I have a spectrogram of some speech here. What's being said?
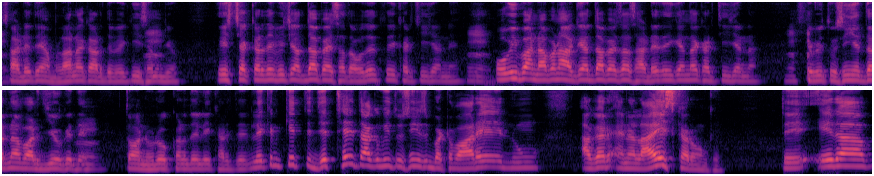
ਸਾਡੇ ਤੇ ਹਮਲਾ ਨਾ ਕਰ ਦੇਵੇ ਕੀ ਸਮਝਿਓ? ਇਸ ਚੱਕਰ ਦੇ ਵਿੱਚ ਅੱਧਾ ਪੈਸਾ ਤਾਂ ਉਹਦੇ ਤੇ ਹੀ ਖਰਚੀ ਜਾਂਦੇ ਉਹ ਵੀ ਬਹਾਨਾ ਬਣਾ ਕੇ ਅੱਧਾ ਪੈਸਾ ਸਾਡੇ ਤੇ ਹੀ ਕਹਿੰਦਾ ਖਰਚੀ ਜਾਂਦਾ। ਕਿ ਵੀ ਤੁਸੀਂ ਇੱਧਰ ਨਾ ਵੜ ਜਿਓ ਕਿਤੇ। ਤੁਹਾਨੂੰ ਰੋਕਣ ਦੇ ਲਈ ਖਰਚਦੇ ਲੇਕਿਨ ਕਿਤ ਜਿੱਥੇ ਤੱਕ ਵੀ ਤੁਸੀਂ ਇਸ ਬਟਵਾਰੇ ਨੂੰ ਅਗਰ ਐਨਾਲਾਈਜ਼ ਕਰੋਗੇ ਤੇ ਇਹਦਾ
